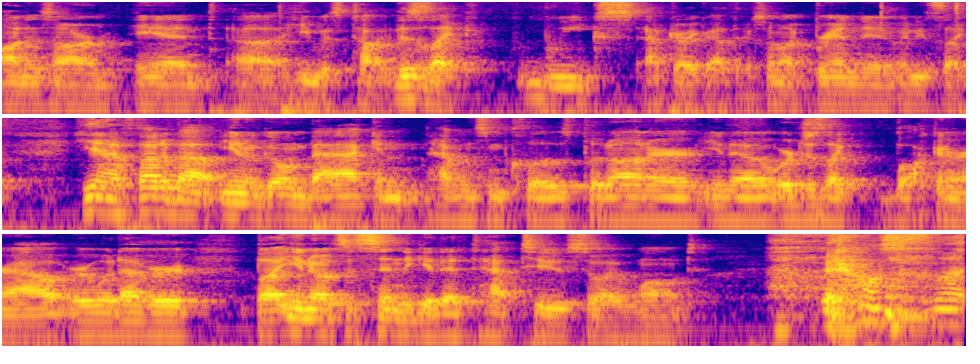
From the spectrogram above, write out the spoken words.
on his arm, and uh, he was talking. This is like weeks after I got there, so I'm like brand new, and he's like, "Yeah, I've thought about you know going back and having some clothes put on her, you know, or just like blocking her out or whatever, but you know it's a sin to get a tattoo, so I won't." And I was just like,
